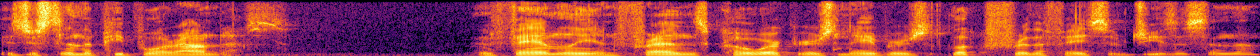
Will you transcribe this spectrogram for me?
is just in the people around us. In family and friends, coworkers, neighbors, look for the face of Jesus in them.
